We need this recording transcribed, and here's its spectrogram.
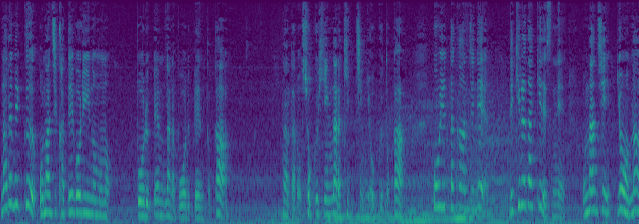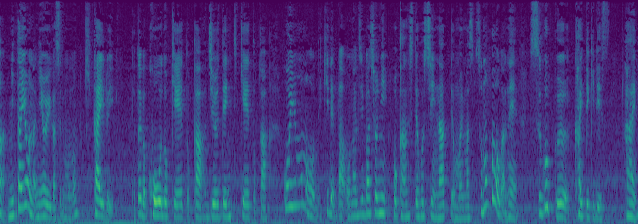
なるべく同じカテゴリーのものボールペンならボールペンとかなんだろう食品ならキッチンに置くとかこういった感じでできるだけですね同じような似たような匂いがするもの機械類例えばコード系とか充電器系とかこういうものをできれば同じ場所に保管してほしいなって思います。その方がねすごく快適です。はい。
